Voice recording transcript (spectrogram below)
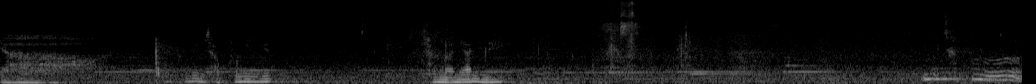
아. 야, 선생님 작품이 이게 장난이 아니네. 이 작품은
